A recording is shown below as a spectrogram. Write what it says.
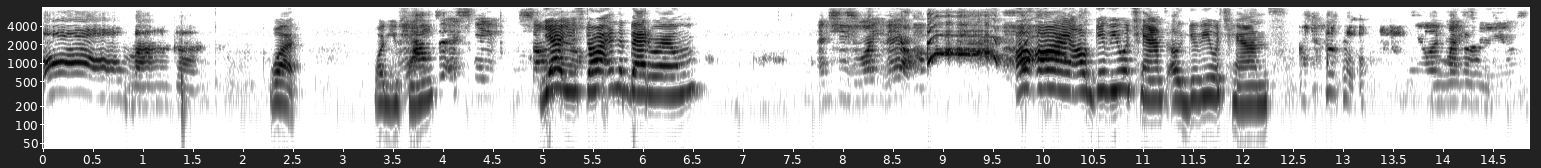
Oh my god. What? What do you We see have to escape somehow. Yeah, you start in the bedroom. And she's right there. Oh, alright, I'll give you a chance. I'll give you a chance. you like my screams?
